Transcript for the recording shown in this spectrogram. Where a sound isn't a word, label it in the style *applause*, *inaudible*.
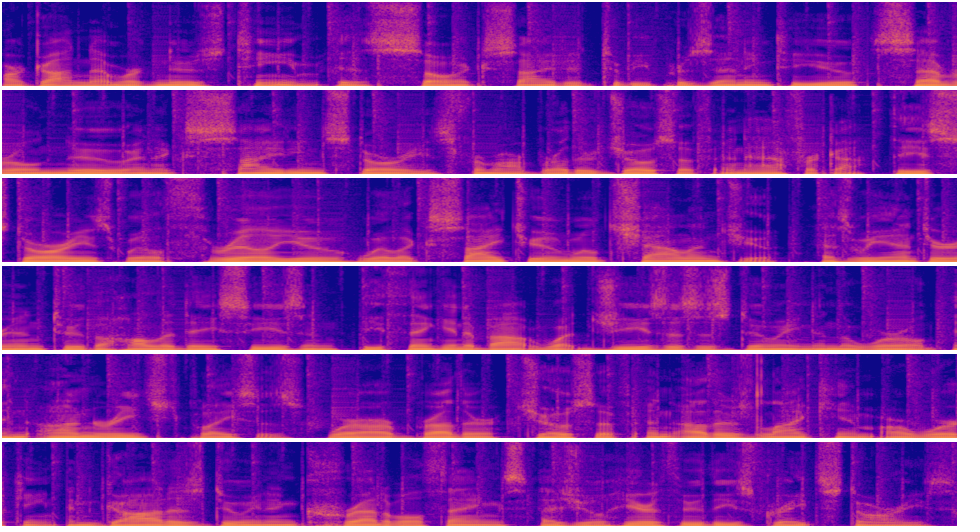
Our God Network News team is so excited to be presenting to you several new and exciting stories from our brother Joseph in Africa. These stories will thrill you, will excite you, and will challenge you. As we enter into the holiday season, be thinking about what Jesus is doing in the world in unreached places where our brother Joseph and others like him are working, and God is doing incredible things as you'll hear through these great stories.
